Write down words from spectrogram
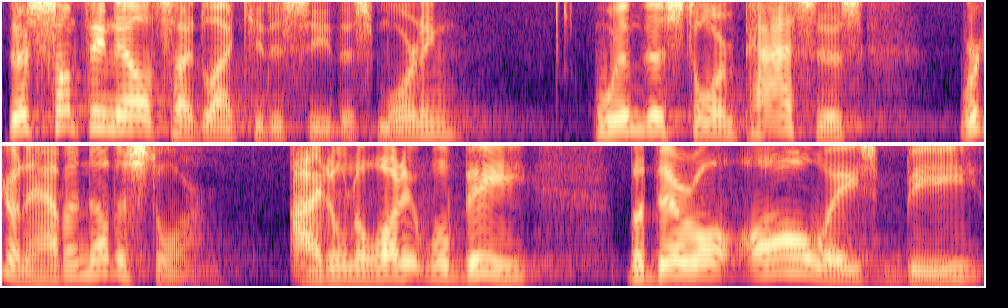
There's something else I'd like you to see this morning. When this storm passes, we're going to have another storm. I don't know what it will be, but there will always be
